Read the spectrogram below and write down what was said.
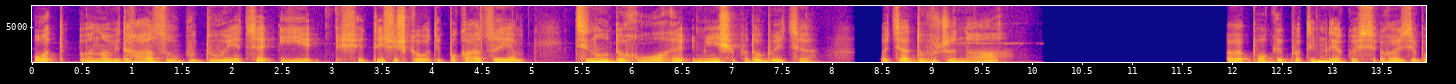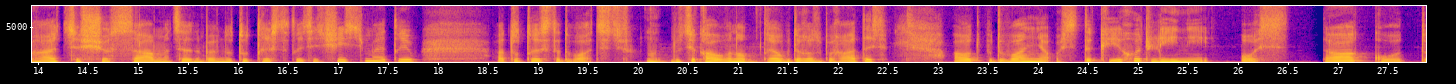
От, воно відразу будується і ще трішечки от і показує ціну дороги, і мені ще подобається оця довжина. Але поки потрібно якось розібратися, що саме. Це, напевно, тут 336 метрів, а тут 320. Ну, ну цікаво, воно треба буде розбиратись. А от будування ось таких от ліній, ось так от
